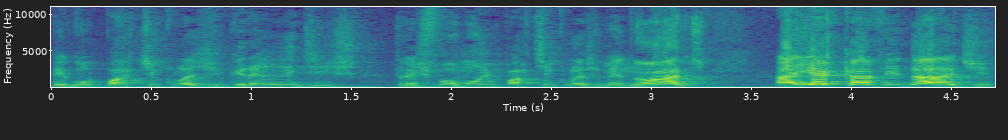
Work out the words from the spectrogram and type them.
pegou partículas grandes, transformou em partículas menores, Aí a cavidade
